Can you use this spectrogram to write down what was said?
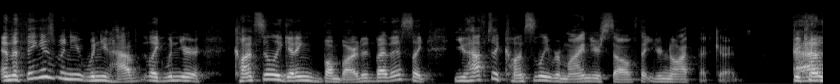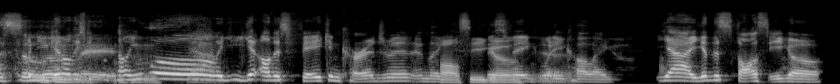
And the thing is, when you when you have like when you're constantly getting bombarded by this, like you have to constantly remind yourself that you're not that good. Because when you get all these people telling you, Mhm. "Whoa," Yeah. like you get all this fake encouragement and like false this ego. fake what do you call like yeah you get this false ego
